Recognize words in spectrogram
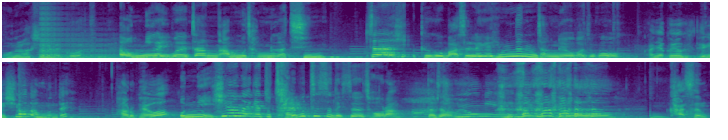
오늘 확실히 알 것 같은데. 언니가 이번에 짠 안무 장르가 진짜 히- 그거 맛을 내기 힘든 장르여가지고 아니야 그냥 되게 쉬운 안무인데? 바로 배워? 언니 희한하게 또 잘 붙을 수도 있어요 저랑 그죠? 조용히 해, 빨리 배워. 가슴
